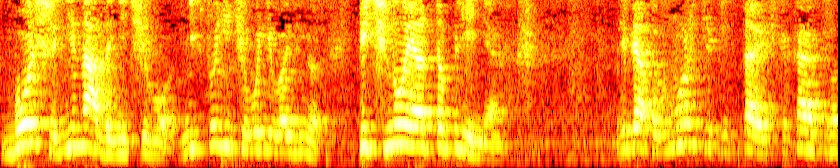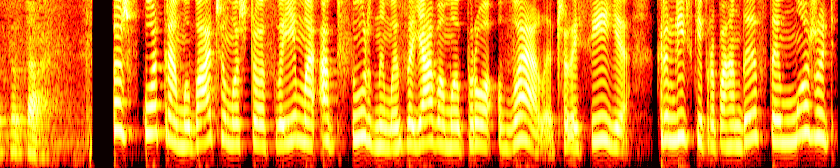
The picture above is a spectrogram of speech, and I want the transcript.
Больше не надо ничего. Никто ничего не возьмет. Печное отопление. Ребята, вы можете представить, какая красота? Вкотре ми бачимо, що своїми абсурдними заявами про велич Росії кремлівські пропагандисти можуть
